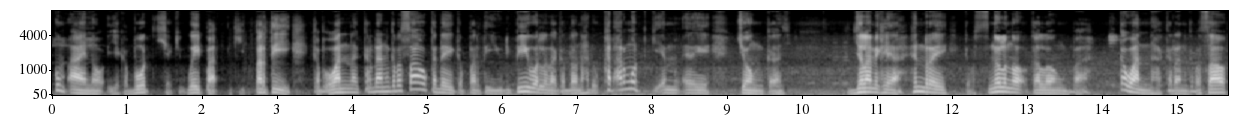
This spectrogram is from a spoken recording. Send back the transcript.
kum ai no ya kabut syaki weipat ki parti. Kabawan kardan kabasau kadai ke parti UDP warla kadon hadu kat arngut ki MLA jong ka jalami Henry kabas ngolongo kalong ba kawan hakaran kabasau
